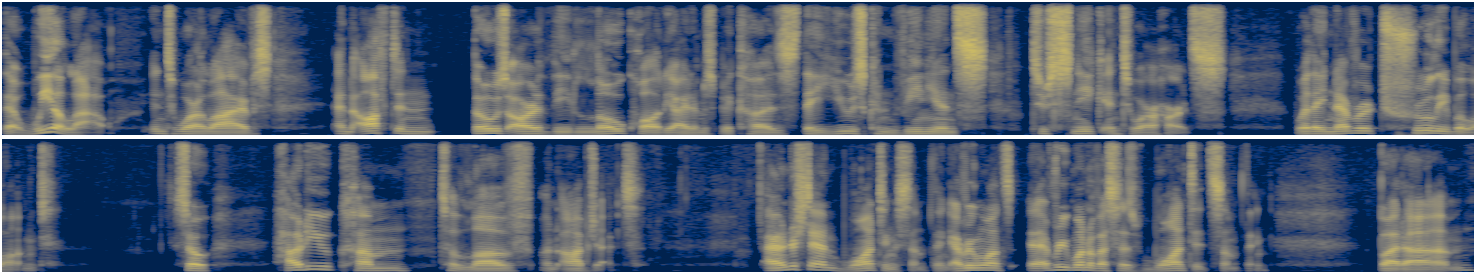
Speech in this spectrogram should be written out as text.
that we allow into our lives, and often those are the low quality items because they use convenience to sneak into our hearts where they never truly belonged. So, how do you come to love an object? I understand wanting something. Everyone's, every one of us has wanted something. But um,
